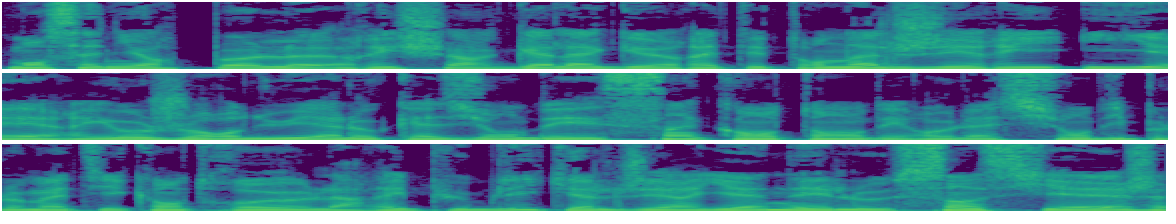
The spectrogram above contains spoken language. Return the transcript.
Monseigneur Paul Richard Gallagher était en Algérie hier et aujourd'hui à l'occasion des 50 ans des relations diplomatiques entre la République algérienne et le Saint-Siège.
